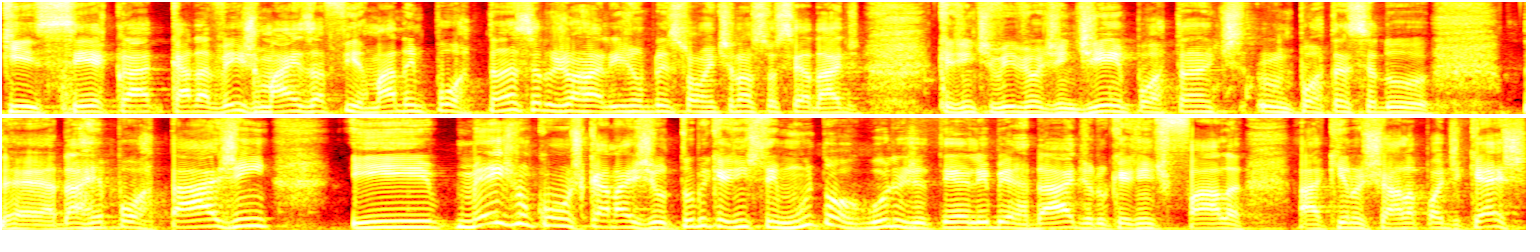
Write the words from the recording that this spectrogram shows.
que ser ca- cada vez mais afirmada a importância do jornalismo, principalmente na sociedade que a gente vive hoje em dia, a importância do, é, da reportagem e mesmo com os canais de YouTube, que a gente tem muito orgulho de ter a liberdade do que a gente fala aqui no Charla Podcast,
